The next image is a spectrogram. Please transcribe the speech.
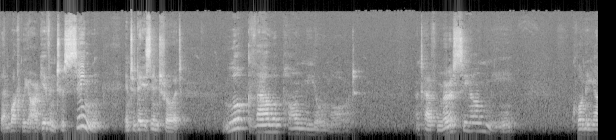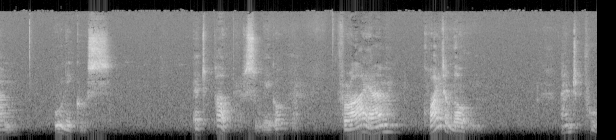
than what we are given to sing in today's introit? Look thou upon me, O Lord, and have mercy on me, quoniam unicus et pauper sum ego, for I am quite alone and poor.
